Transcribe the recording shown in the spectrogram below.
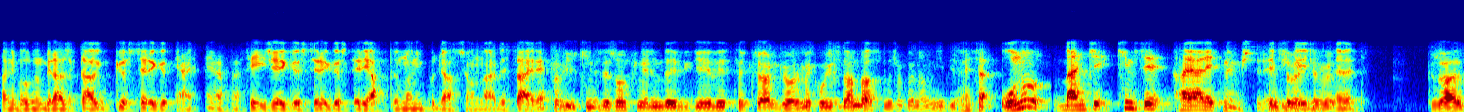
Hannibal'ın birazcık daha göstere gö- yani en azından seyirciye göstere göstere yaptığı manipülasyonlar vesaire. Tabii ikinci sezon finalinde Abigail'i tekrar görmek o yüzden de aslında çok önemliydi yani. Mesela onu bence kimse hayal etmemiştir Kimse beklemiyordu. Evet. Güzeldi.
